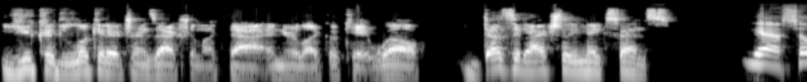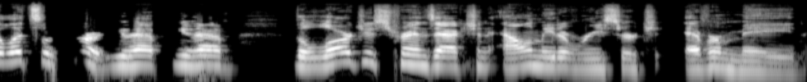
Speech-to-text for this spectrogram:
you could look at a transaction like that and you're like, okay, well, does it actually make sense? Yeah. So let's look. You have you have the largest transaction Alameda Research ever made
